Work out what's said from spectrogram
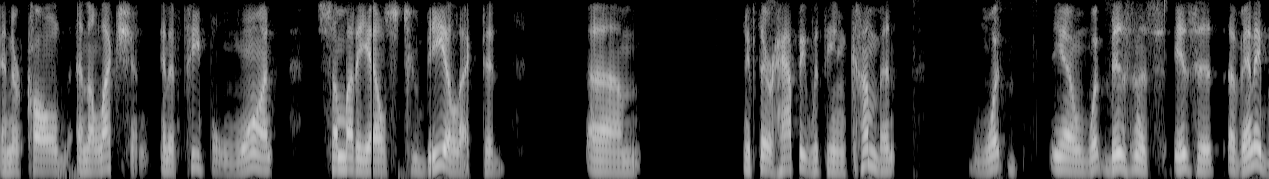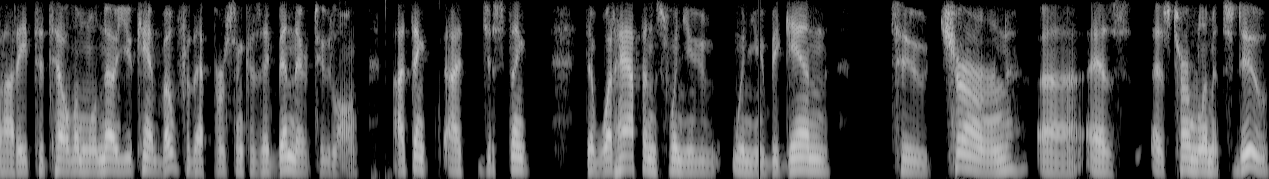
and they're called an election. And if people want somebody else to be elected, um, if they're happy with the incumbent, what you know, what business is it of anybody to tell them, well, no, you can't vote for that person because they've been there too long? I think I just think that what happens when you when you begin to churn uh, as as term limits do,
